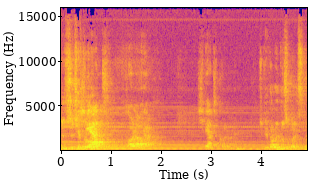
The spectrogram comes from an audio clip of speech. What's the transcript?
Jest życie Świat w kolorach. Świat w kolorach. Śpiewamy, proszę Państwa.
